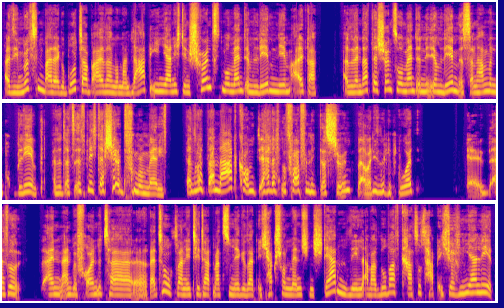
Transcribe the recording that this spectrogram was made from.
Also sie müssen bei der Geburt dabei sein, weil man darf ihnen ja nicht den schönsten Moment im Leben nehmen, Alter. Also wenn das der schönste Moment in ihrem Leben ist, dann haben wir ein Problem. Also das ist nicht der schönste Moment. Das, was danach kommt, ja, das ist hoffentlich das Schönste, aber diese Geburt, äh, also ein, ein befreundeter äh, Rettungssanitäter hat mal zu mir gesagt, ich habe schon Menschen sterben sehen, aber sowas krasses habe ich noch nie erlebt.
